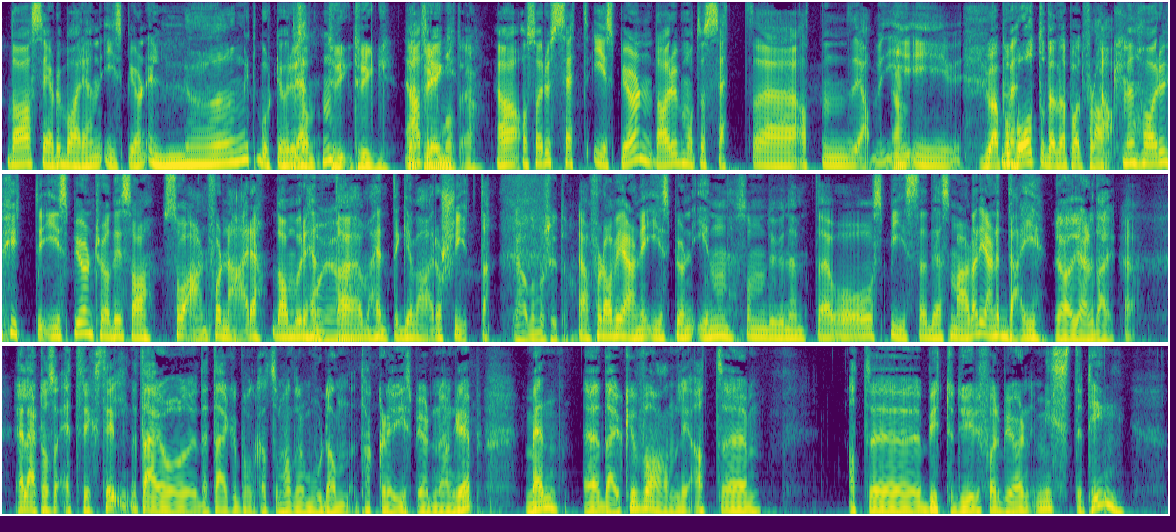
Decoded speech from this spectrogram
Da ser du bare en isbjørn langt borti Det er horisonten. trygg. Det er Ja, trygg måte, ja. Ja, og så har du sett isbjørn. Da har du på en måte sett uh, at den ja, i, Ja. i Du er på Men- båt, og den er på et ja, flak. Men har du hytteisbjørn, tror jeg de sa, så er den for nære. Da må du hente, ja. må hente gevær og skyte. Ja, du må skyte. Ja, For da vil gjerne isbjørn inn, som du nevnte, og spise det som er der. Gjerne deg. Ja, gjerne deg. Ja. Jeg lærte også ett triks til. Dette er jo dette er ikke en podkast som handler om hvordan takle isbjørnangrep, men eh, det er jo ikke vanlig at, eh, at eh, byttedyr for bjørn mister ting.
